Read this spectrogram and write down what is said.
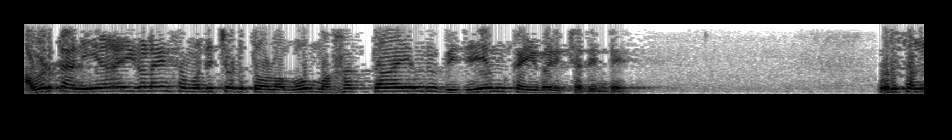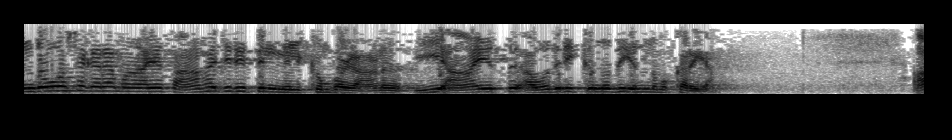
അവിടുത്തെ അനുയായികളെ സംബന്ധിച്ചിടത്തോളവും മഹത്തായ ഒരു വിജയം കൈവരിച്ചതിന്റെ ഒരു സന്തോഷകരമായ സാഹചര്യത്തിൽ നിൽക്കുമ്പോഴാണ് ഈ ആയത്ത് അവതരിക്കുന്നത് എന്ന് നമുക്കറിയാം. ആ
